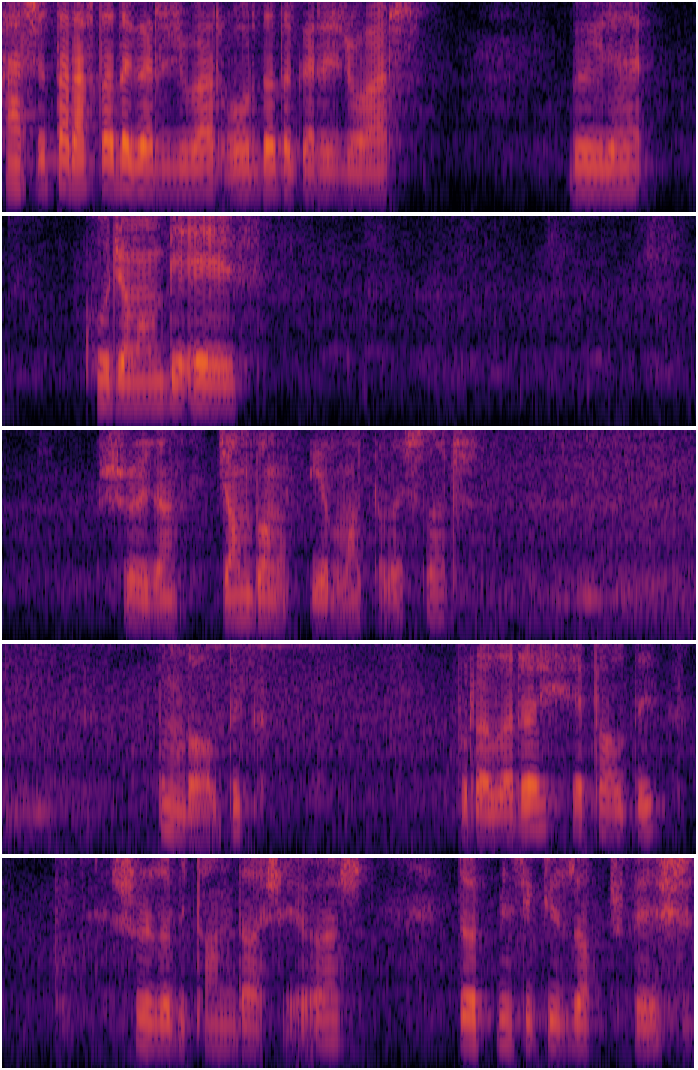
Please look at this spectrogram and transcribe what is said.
Karşı tarafta da garajı var. Orada da garajı var. Böyle kocaman bir ev. Şuradan camdan atlayalım arkadaşlar. Bunu da aldık. Buraları hep aldık. Şurada bir tane daha şey var. 4865.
